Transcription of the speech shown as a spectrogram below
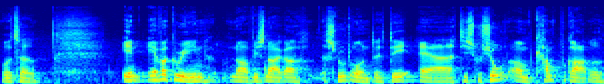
Modtaget. En evergreen, når vi snakker slutrunde, det er diskussion om kampprogrammet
